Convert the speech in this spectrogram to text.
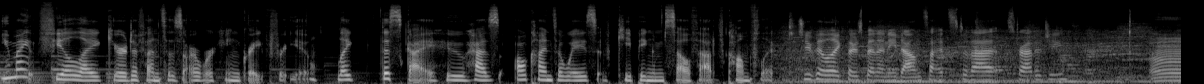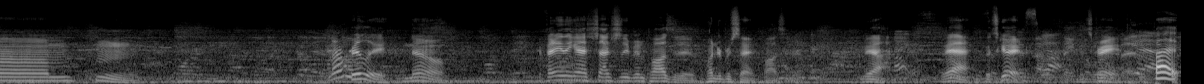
You might feel like your defenses are working great for you, like this guy who has all kinds of ways of keeping himself out of conflict. Do you feel like there's been any downsides to that strategy? Um, hmm. Not really, no. If anything, it's actually been positive. 100% positive. Yeah. Yeah, it's good. It's great. But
